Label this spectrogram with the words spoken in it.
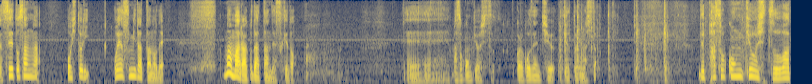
ー、生徒さんがお一人お休みだったのでまあまあ楽だったんですけど、えー、パソコン教室これは午前中やっておりました。でパソコン教室終わっ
